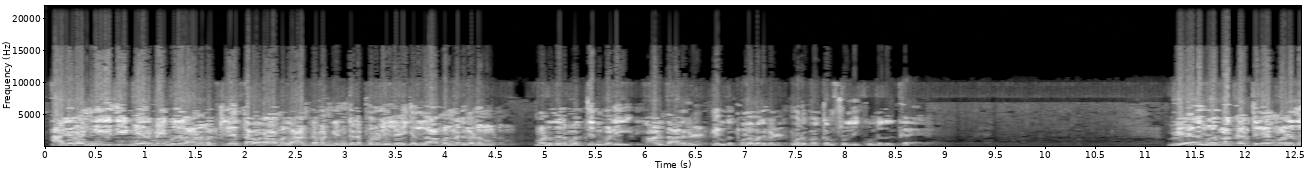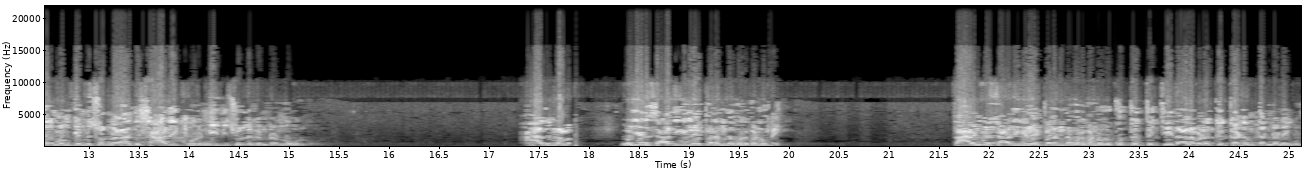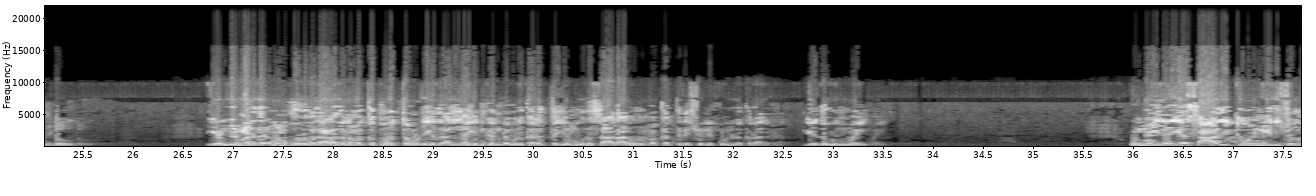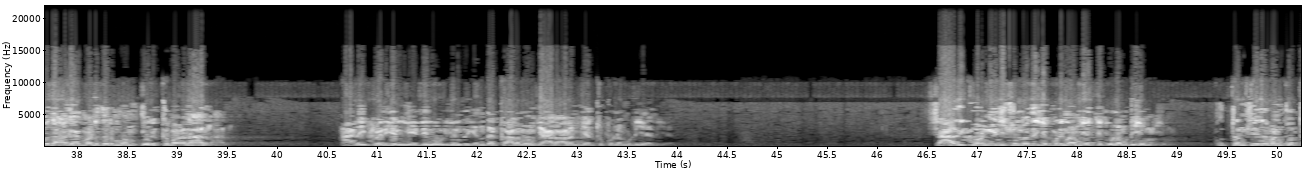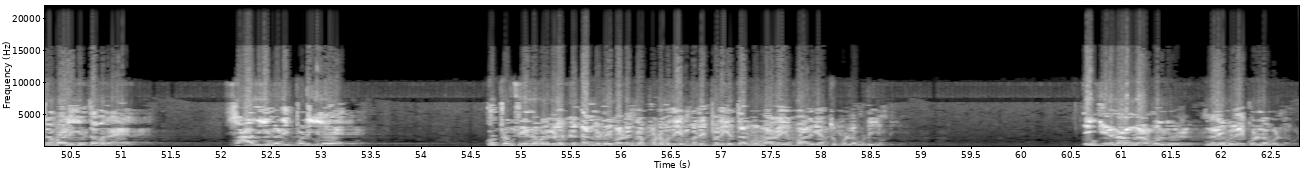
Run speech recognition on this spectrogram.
ஆகவே நீதி நேர்மை முதலானவற்றிலே தவறாமல் ஆண்டவன் என்கிற பொருளிலே எல்லா மன்னர்களும் மனு தர்மத்தின்படி ஆண்டார்கள் என்று புலவர்கள் ஒரு பக்கம் சொல்லிக் கொண்டிருக்க. வேறு ஒரு பக்கத்திலே மனு தர்மம் என்று சொன்னால் அது சாதிக்கு ஒரு நீதி சொல்லுகின்ற நூல். அது நமக்கு உயர் சாதியிலே பிறந்த ஒருவன் உண்மை. தாழ்ந்த சாதியிலே பிறந்த ஒருவன் ஒரு குற்றத்தை செய்தால் அவனுக்கு கடும் தண்டனை உண்டு. என்று மனிதர்மம் கூறுவதால் அது நமக்கு பொருத்தமுடையது அல்ல என்கின்ற ஒரு கருத்தையும் ஒரு சாரார் ஒரு பக்கத்திலே சொல்லிக் கொண்டிருக்கிறார்கள். எது உண்மை? உண்மையிலேயே சாதிக்கு ஒரு நீதி சொல்வதாக மனிதர்மம் இருக்குமானால் அதை பெரிய நீதி நூல் என்று எந்த காலமும் யாராலும் ஏற்றுக்கொள்ள முடியாது. சாதிக்கு நீதி சொல்வதை எப்படி நாம் ஏற்றுக்கொள்ள முடியும்? குற்றம் செய்தவன் குற்றவாளியே தவிர சாதியின் அடிப்படையிலே குற்றம் செய்தவர்களுக்கு தண்டனை வழங்கப்படுவது என்பதை பெரிய தர்மமாக எவ்வாறு ஏற்றுக்கொள்ள முடியும்? இங்கேதான் நாம் ஒன்று நினைவிலே கொள்ள வேண்டும்.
